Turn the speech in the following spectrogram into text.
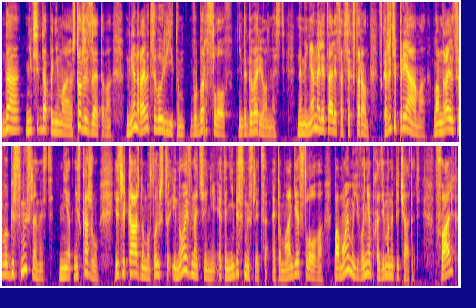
Да, не всегда понимаю, что же из этого. Мне нравится его ритм, выбор слов, недоговоренность. На меня налетали со всех сторон. Скажите прямо, вам нравится его бессмысленность? Нет, не скажу. Если каждому слышится иное значение, это не бессмыслица, это магия слова. По-моему, его необходимо напечатать. Фальк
